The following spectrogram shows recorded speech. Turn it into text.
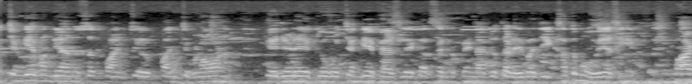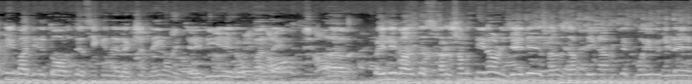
ਚੰਗੇ ਬੰਦਿਆਂ ਨੂੰ ਸਰਪੰਚ ਪੰਚ ਬਣਾਉਣ ਕਿ ਜਿਹੜੇ ਕਿ ਉਹ ਚੰਗੇ ਫੈਸਲੇ ਕਰ ਸਕਣ ਪਿੰਡਾਂ 'ਚੋਂ ਧੜੇਬਾਜ਼ੀ ਖਤਮ ਹੋਵੇ ਅਸੀਂ ਪਾਰਟੀਬਾਜ਼ੀ ਦੇ ਤੌਰ ਤੇ ਅਸੀਂ ਕਹਿੰਦੇ ਇਲੈਕਸ਼ਨ ਨਹੀਂ ਹੋਣੀ ਚਾਹੀਦੀ ਇਹ ਲੋਕਾਂ ਦੇ ਪਹਿਲੀ ਗੱਲ ਤਾਂ ਸਰਬਸੰਮਤੀ ਨਾਲ ਹੋਣੀ ਚਾਹੀਦੀ ਹੈ ਸਰਬਸੰਮਤੀ ਨਾਲ ਤੇ ਕੋਈ ਵੀ ਜਿਹੜੇ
